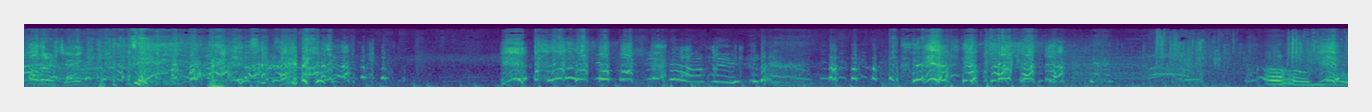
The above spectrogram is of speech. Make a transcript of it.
Oh, there's Jake. oh no!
